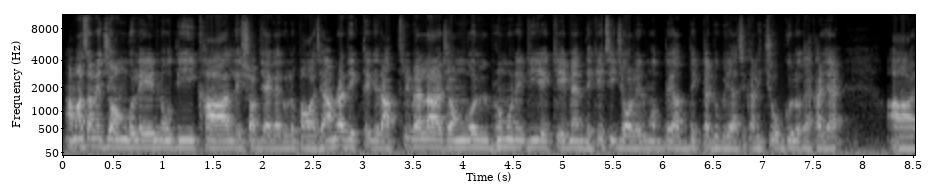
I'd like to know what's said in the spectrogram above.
আমাজনের জঙ্গলে নদী, খাল, এসব জায়গাগুলো পাওয়া যায়। আমরা দেখতে রাত্রিবেলা জঙ্গল ভ্রমণে গিয়ে কেম্যান দেখেছি। জলের মধ্যে অর্ধেকটা ডুবে আছে, খালি চোখগুলো দেখা যায়। আর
